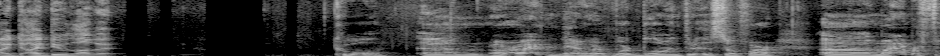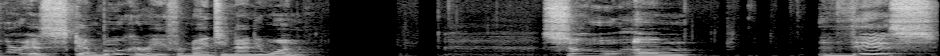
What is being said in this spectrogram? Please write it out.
I, d- I do love it. Cool. Um, all right, man, we're we're blowing through this so far. Uh, my number four is Scamboogery from 1991. So, um, this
